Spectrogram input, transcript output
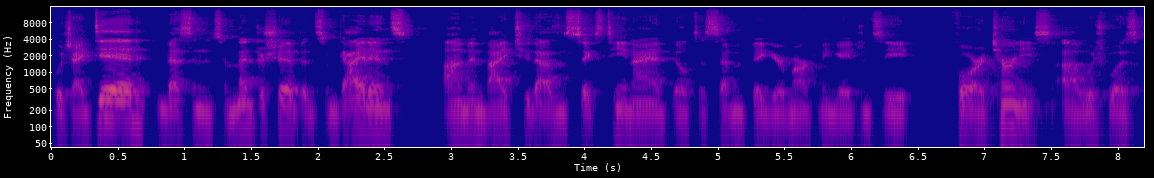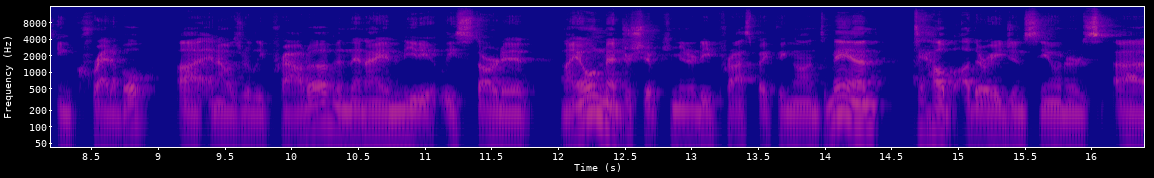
which I did, invested in some mentorship and some guidance. Um, and by 2016, I had built a seven figure marketing agency for attorneys, uh, which was incredible uh, and I was really proud of. And then I immediately started my own mentorship community, Prospecting on Demand, to help other agency owners, uh,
